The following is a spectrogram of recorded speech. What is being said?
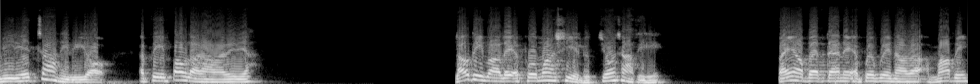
မြေထဲကျနေပြီးတော့အပင်ပေါက်လာတာပါပဲဗျာလောက်ဒီမှာလည်းအဖို့မရှိရလို့ပြောကြသေးတယ်။ဘန်းရောက်ဘက်တန်းနဲ့အပွဲပွဲနာကအမပင်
